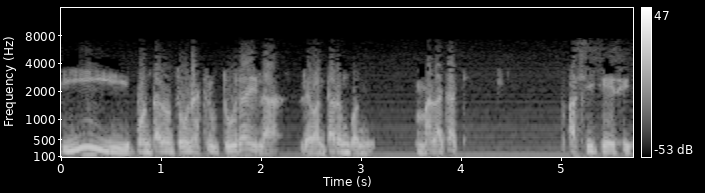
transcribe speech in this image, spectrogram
y montaron toda una estructura y la levantaron con malacate. Así que sí,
